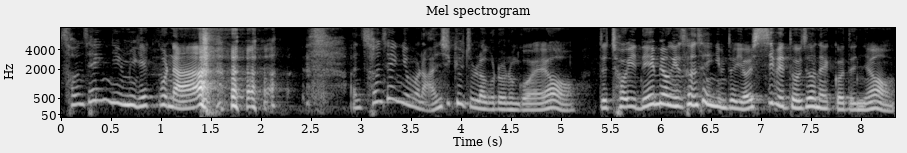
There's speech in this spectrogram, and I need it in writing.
선생님이겠구나. 아니, 선생님을 안 시켜주려 그러는 거예요. 또 저희 네 명의 선생님도 열심히 도전했거든요.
